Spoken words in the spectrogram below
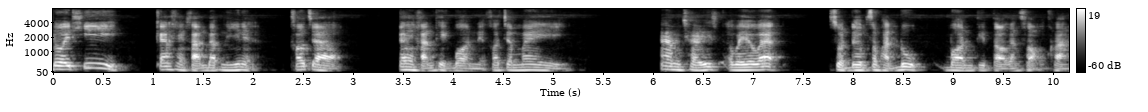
โดยที่การแข่งขันแบบนี้เนี่ยเขาจะการแข่งขันเทคบอลเนี่ยเขาจะไม่ห้ามใช้อวัยวะส่วนเดิมสัมผัสลูกบอลติดต่อกันสองครั้ง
